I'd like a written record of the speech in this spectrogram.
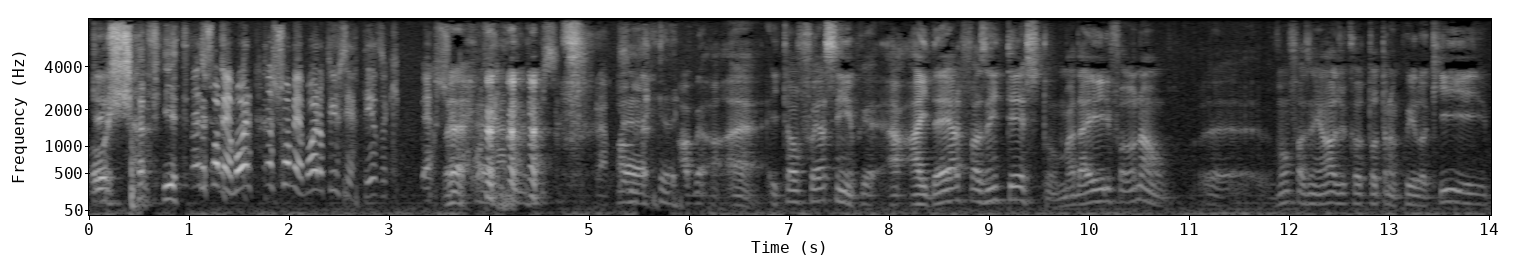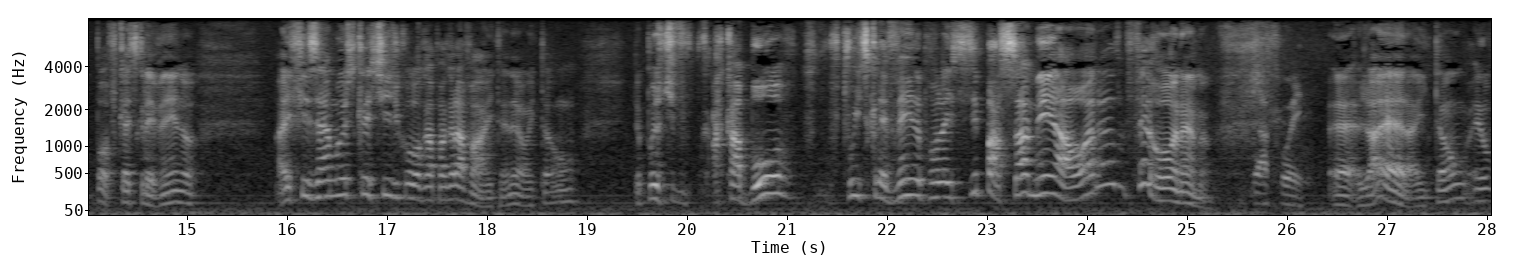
Poxa vida. Mas sua memória, na sua memória eu tenho certeza que é super é. é. é. Então foi assim, porque a, a, ideia era fazer em texto, mas daí ele falou, não, é, vamos fazer em áudio que eu tô tranquilo aqui, e, pô, ficar escrevendo. Aí fizemos, eu esqueci de colocar para gravar, entendeu? Então depois tive, acabou, fui escrevendo, falei, se passar meia hora, ferrou, né, meu? Já foi. É, já era. Então eu.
